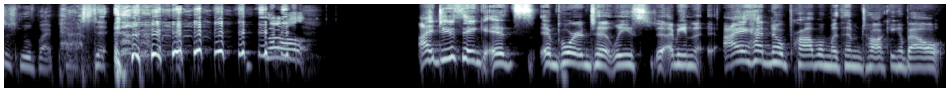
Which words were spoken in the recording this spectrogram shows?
just move by past it. well i do think it's important to at least i mean i had no problem with him talking about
